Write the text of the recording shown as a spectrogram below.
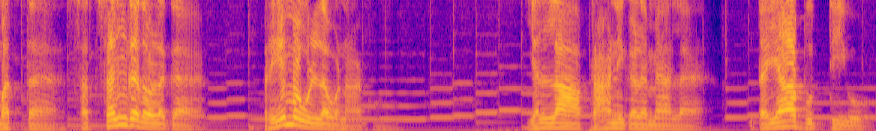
ಮತ್ತ ಸತ್ಸಂಗದೊಳಗ ಪ್ರೇಮವುಳ್ಳವನಾಗು. ಎಲ್ಲ ಪ್ರಾಣಿಗಳ ಮ್ಯಾಲ ದಯಾಬುದ್ಧಿಯು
